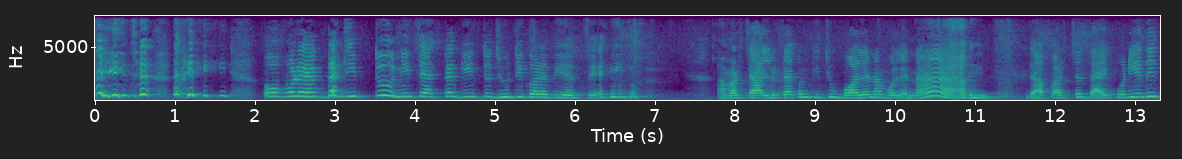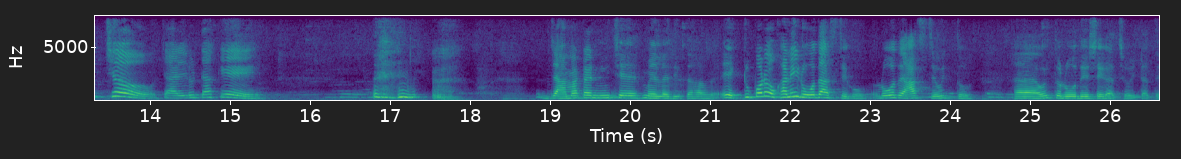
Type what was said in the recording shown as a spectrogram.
ওপরে একটা গিট্টু, নিচে একটা গিট্টু ঝুটি করে দিয়েছে। আমার চাল্লুটা এখন কিছু বলে না বলে না। যা পারছ তাই পরিয়ে দিচ্ছ চাল্লুটাকে জামাটা নিচে মেলে দিতে হবে। একটু পরে ওখানেই রোদ আসছে গো। রোদ আসছে, ওই তো। হ্যাঁ ওই তো রোদ এসে গেছে ওইটাতে।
